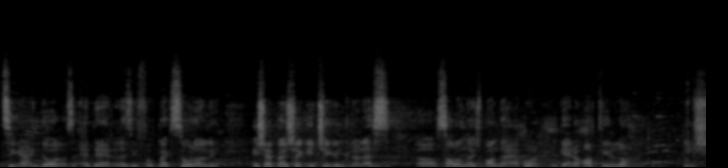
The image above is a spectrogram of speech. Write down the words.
cigánydal, az Ederlezi fog megszólalni, és ebben segítségünkre lesz a Szalonna és bandájából Gera Attila is.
